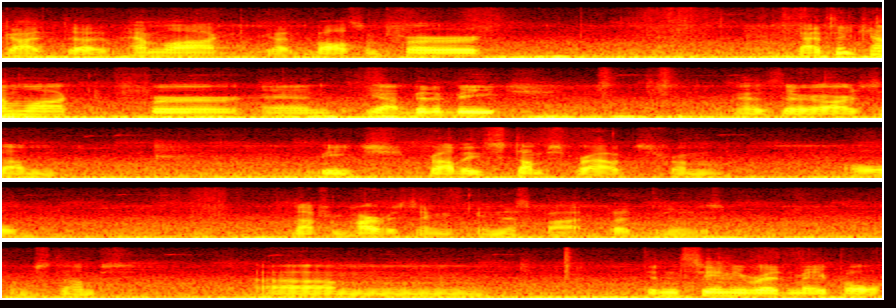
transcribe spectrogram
Got uh, hemlock, got balsam fir. I think hemlock, fir, and yeah, a bit of beech, because there are some beech, probably stump sprouts from old, not from harvesting in this spot, but you know, just from stumps. Um, didn't see any red maple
